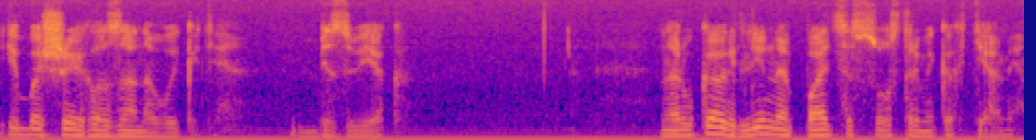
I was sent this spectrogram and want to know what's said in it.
и большие глаза на выкате, без век. На руках длинные пальцы с острыми когтями.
